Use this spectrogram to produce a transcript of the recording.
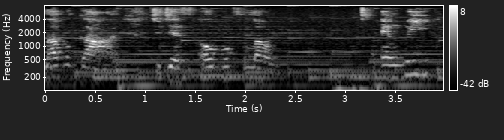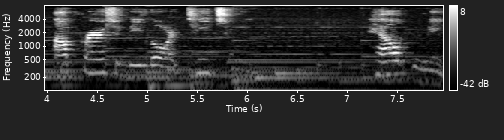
love of God to just overflow. And we, our prayer should be, Lord, teach me, help me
